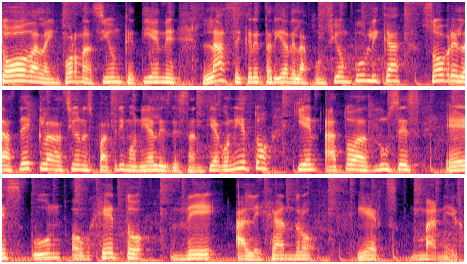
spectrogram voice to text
toda la información que tiene la Secretaría de la Función Pública sobre las declaraciones patrimoniales de Santiago Nieto, quien a todas luces es un objeto de Alejandro Gertz Manero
